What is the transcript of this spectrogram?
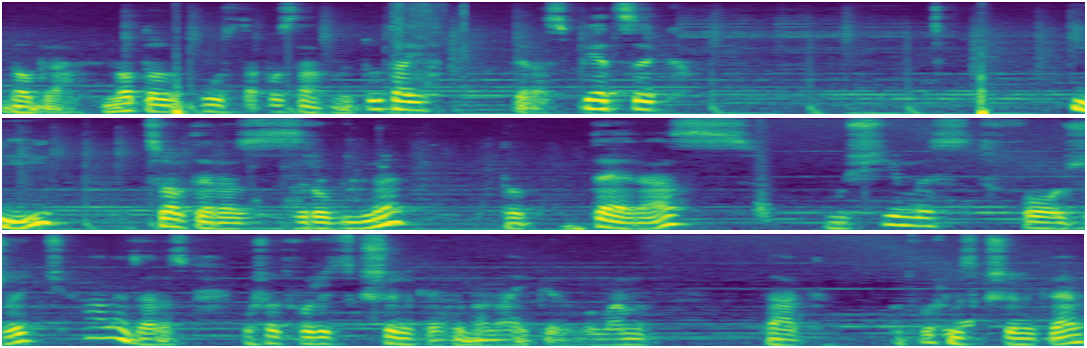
Dobra, no to usta postawmy tutaj. Teraz piecyk. I co teraz zrobimy? To teraz musimy stworzyć, ale zaraz muszę otworzyć skrzynkę chyba najpierw, bo mam tak, otwórzmy skrzynkę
